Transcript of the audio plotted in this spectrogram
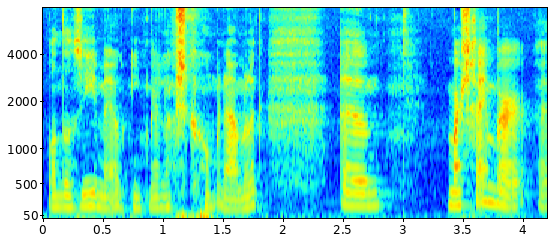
want dan zie je mij ook niet meer langskomen namelijk. Um, maar schijnbaar, uh,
